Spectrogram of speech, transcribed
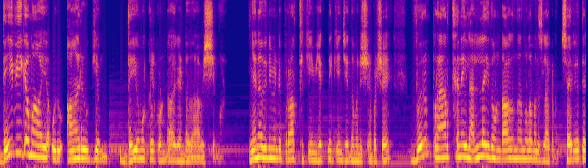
ദൈവികമായ ഒരു ആരോഗ്യം ദൈവമക്കൾക്ക് ഉണ്ടാകേണ്ടത് ആവശ്യമാണ്. ഞാൻ അതിനുവേണ്ടി പ്രാർത്ഥിക്കുകയും യത്നിക്കുകയും ചെയ്യുന്ന മനുഷ്യന് പക്ഷേ വെറും പ്രാർത്ഥനയിലല്ല ഇത് ഉണ്ടാകുന്നത് എന്നുള്ള മനസ്സിലാക്കണം. ശരീരത്തെ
